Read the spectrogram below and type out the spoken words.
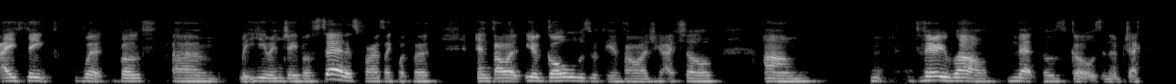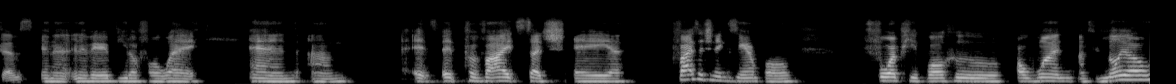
I think what both um, what you and Jay both said, as far as like what the anthology, your goals with the anthology, I feel um, very well met those goals and objectives in a in a very beautiful way, and um, it it provides such a provide such an example for people who are one unfamiliar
